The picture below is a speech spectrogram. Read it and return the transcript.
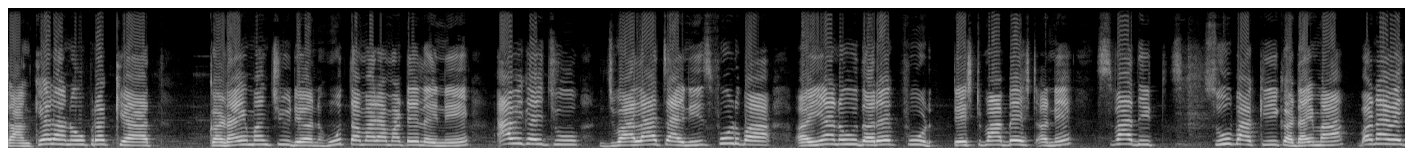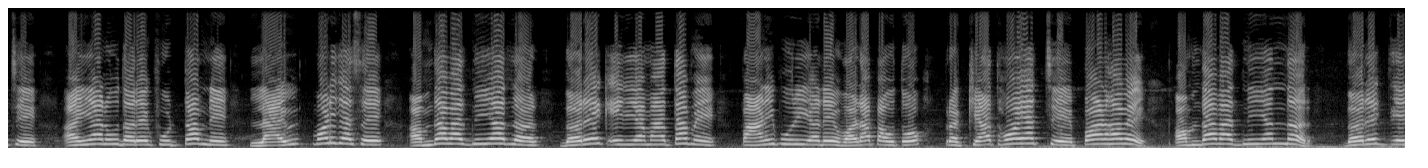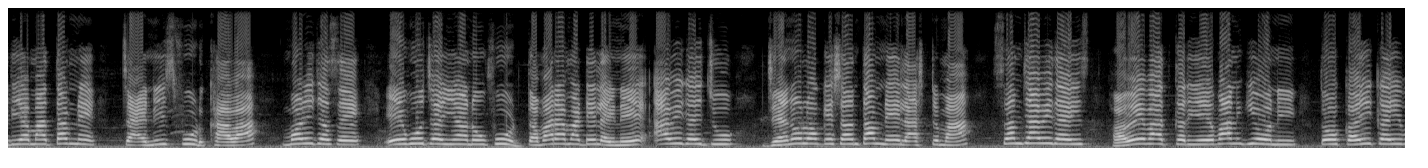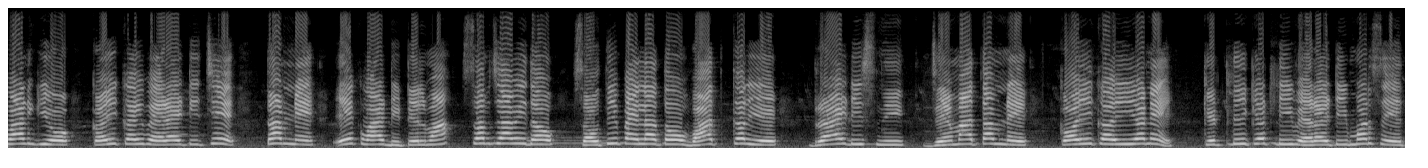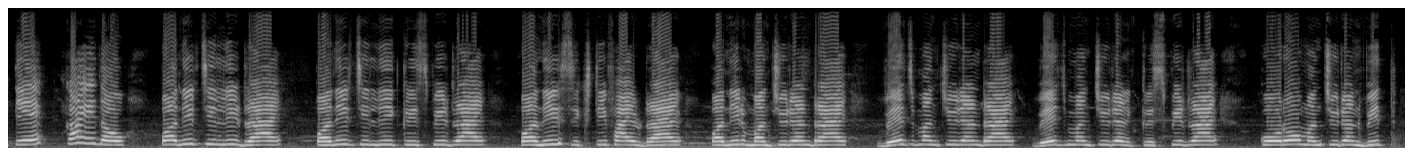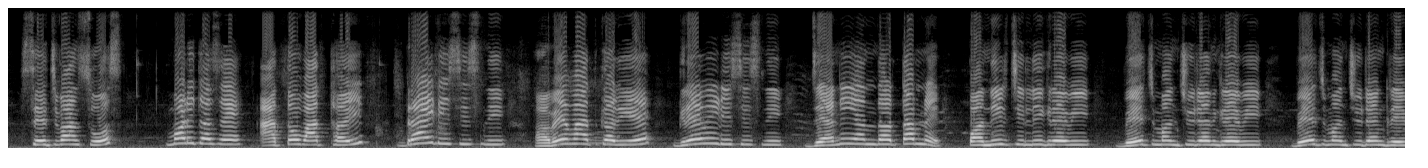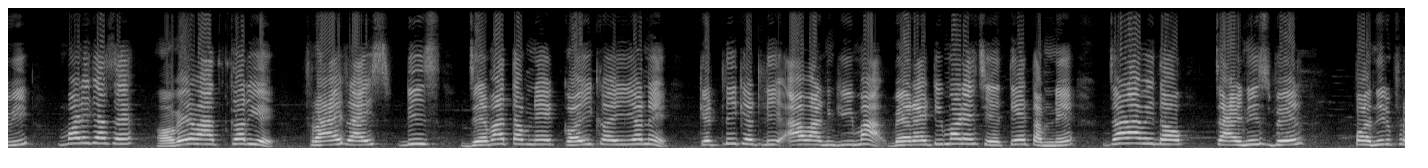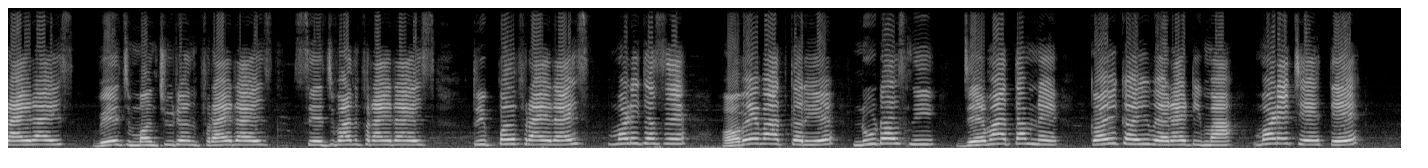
ચાંદખેડાનું પ્રખ્યાત કઢાઈ મંચુરિયન હું તમારા માટે લઈને આવી ગઈ છું. જ્વાલા ચાઇનીઝ ફૂડમાં અહીંયાનું દરેક ફૂડ ટેસ્ટમાં બેસ્ટ અને સ્વાદિષ્ટ શું બાકી કઢાઈમાં બનાવે છે. અહીંયાનું દરેક ફૂડ તમને લાઈવ મળી જશે. અમદાવાદની અંદર દરેક એરિયામાં તમે પાણીપુરી અને વડાપાવ તો પ્રખ્યાત હોય જ છે. પણ હવે અમદાવાદની અંદર દરેક એરિયામાં તમને ચાઇનીઝ ફૂડ ખાવા મળી જશે. એવું જ અહીંયાનું ફૂડ તમારા માટે લઈને આવી ગઈ છું. જેનું લોકેશન તમને લાસ્ટમાં સમજાવી દઈશ. હવે વાત કરીએ વાનગીઓની. તો કઈ કઈ વાનગીઓ, કઈ કઈ વેરાયટી છે તમને એકવાર ડિટેલમાં સમજાવી દઉં. સૌથી પહેલાં તો વાત કરીએ ડ્રાય ડીશની જેમાં તમને કઈ કઈ અને કેટલી કેટલી વેરાયટી મળશે તે કહી દઉં. Paneer chilli dry paneer chilli crispy dry paneer sixty five dry paneer manchurian dry veg manchurian dry veg manchurian crispy dry કોરો મંચુરિયન વિથ શેજવાન સોસ મળી જશે. આ તો વાત થઈ ડ્રાય ડિશિસની. હવે વાત કરીએ ગ્રેવી ડિશિસની. જેની અંદર તમને paneer chilli gravy, veg manchurian gravy, veg manchurian gravy મળી જશે. હવે વાત કરીએ ફ્રાઈડ રાઈસ ડીશ. જેમાં તમને કઈ કઈ અને કેટલી કેટલી આ વાનગીમાં વેરાયટી મળે છે તે તમને જણાવી દઉં. Chinese bhel paneer fry rice veg manchurian fry rice schezwan fry rice triple fry rice મળી જશે. હવે વાત કરીએ નૂડલ્સની જેમાં તમને કઈ કઈ વેરાયટીમાં મળે છે તે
